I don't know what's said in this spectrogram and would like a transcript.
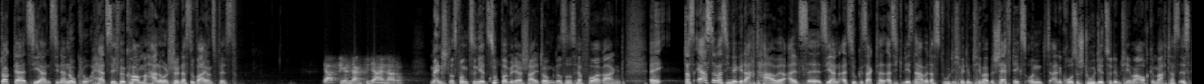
Dr. Sian Sinanoglu. Herzlich willkommen. Hallo, schön, dass du bei uns bist. Ja, vielen Dank für die Einladung. Mensch, das funktioniert super mit der Schaltung. Das ist hervorragend. Äh, das erste, was ich mir gedacht habe, als äh, Sian, als du gesagt hast, als ich gelesen habe, dass du dich mit dem Thema beschäftigst und eine große Studie zu dem Thema auch gemacht hast, ist,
